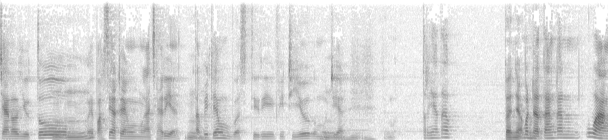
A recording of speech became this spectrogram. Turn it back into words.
channel YouTube hmm. eh, pasti ada yang mengajari ya hmm. tapi dia membuat sendiri video kemudian hmm. ternyata banyak mendatangkan uang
